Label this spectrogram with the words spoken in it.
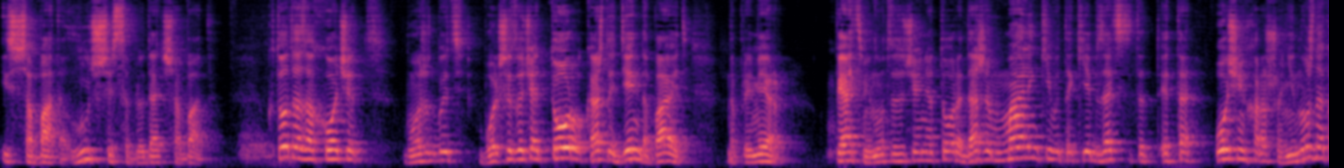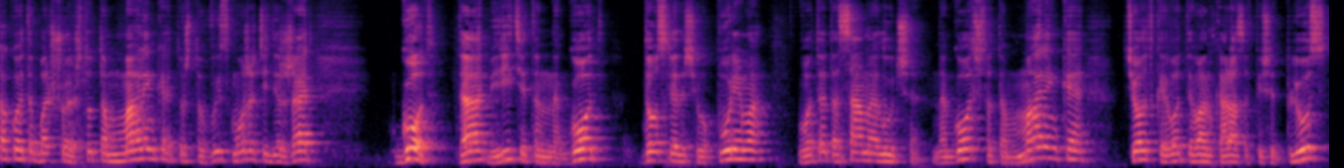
из шаббата, лучше соблюдать шаббат. Кто-то захочет, может быть, больше изучать Тору, каждый день добавить, например, 5 минут изучения Торы. Даже маленькие вот такие обязательства, это, это очень хорошо. Не нужно какое-то большое, что-то маленькое, то, что вы сможете держать год. Да, берите это на год до следующего Пурима. Вот это самое лучшее. На год что-то маленькое, четкое. Вот Иван Карасов пишет плюс.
